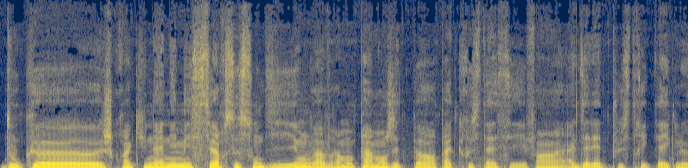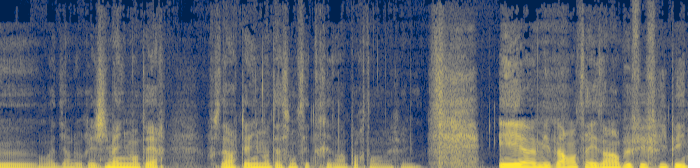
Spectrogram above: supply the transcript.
Donc, euh, je crois qu'une année, mes sœurs se sont dit, on va vraiment pas manger de porc, pas de crustacés. Enfin, elles allaient être plus strictes avec le, on va dire, le régime alimentaire. Il faut savoir que l'alimentation, c'est très important dans ma famille. Et euh, mes parents, ça les a un peu fait flipper.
